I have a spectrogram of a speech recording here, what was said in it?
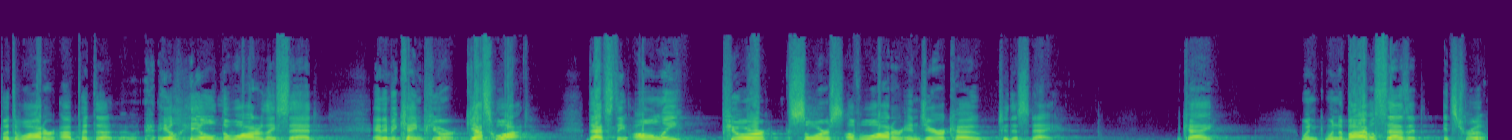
put the water, uh, put the, he healed the water, they said, and it became pure. Guess what? That's the only pure source of water in Jericho to this day. Okay? When, when the Bible says it, it's true.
